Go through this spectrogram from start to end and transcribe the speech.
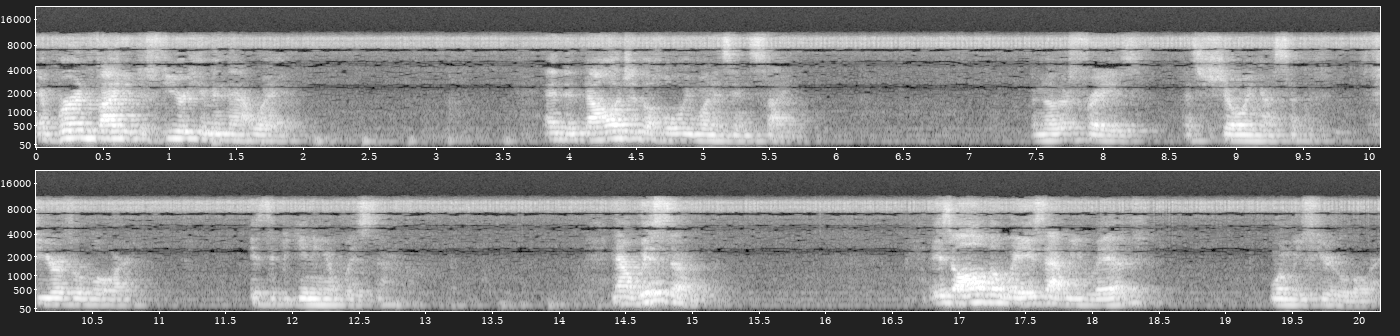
And we're invited to fear him in that way. And the knowledge of the Holy One is insight. Another phrase that's showing us that the fear of the Lord is the beginning of wisdom. Now, wisdom is all the ways that we live when we fear the Lord.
